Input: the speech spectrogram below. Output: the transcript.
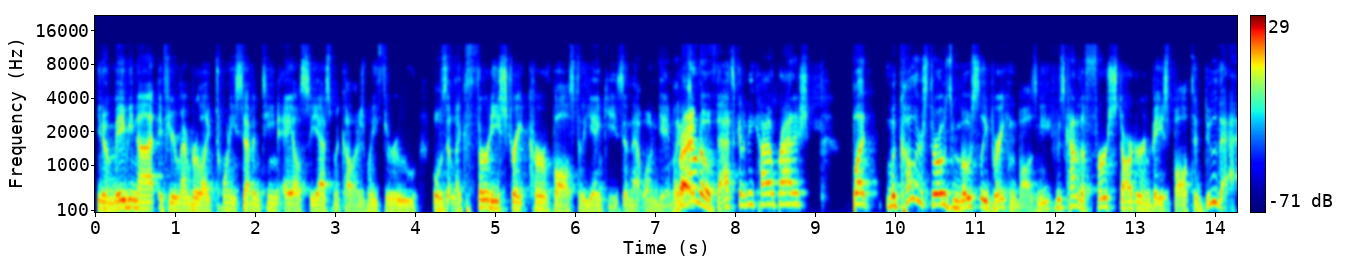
you know, maybe not if you remember like 2017 ALCS McCullers when he threw, what was it, like 30 straight curveballs to the Yankees in that one game. Like, right. I don't know if that's going to be Kyle Bradish, but McCullers throws mostly breaking balls. And he was kind of the first starter in baseball to do that.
